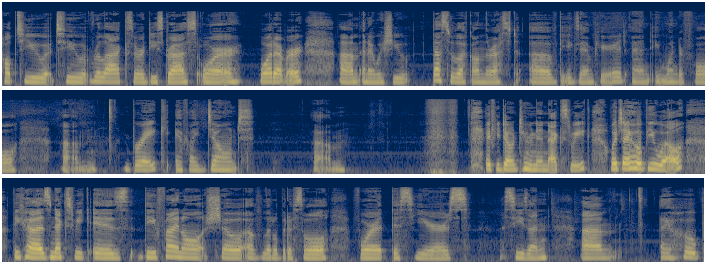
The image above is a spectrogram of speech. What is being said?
helped you to relax or de stress or whatever. Um, and I wish you best of luck on the rest of the exam period and a wonderful um, break. If I don't, um, if you don't tune in next week, which I hope you will, because next week is the final show of Little Bit of Soul for this year's season. Um, I hope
